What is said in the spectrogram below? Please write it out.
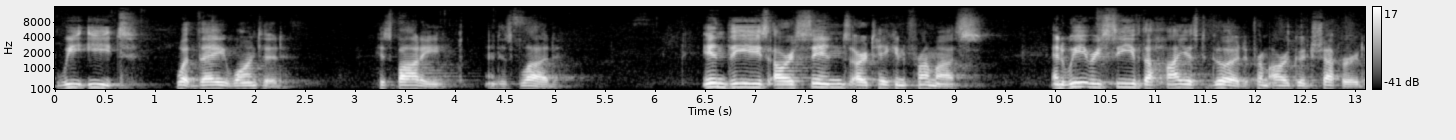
we eat what they wanted his body and his blood. In these, our sins are taken from us, and we receive the highest good from our Good Shepherd.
